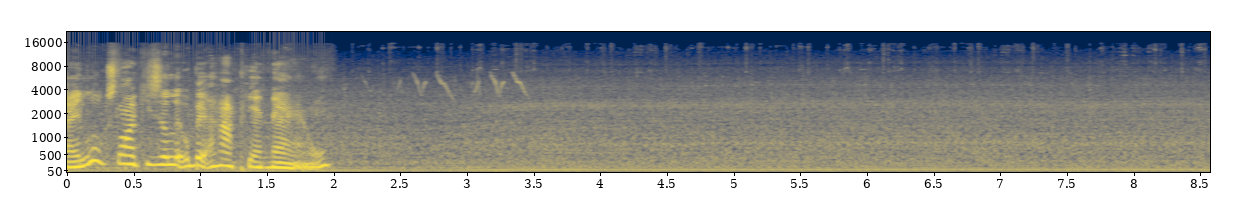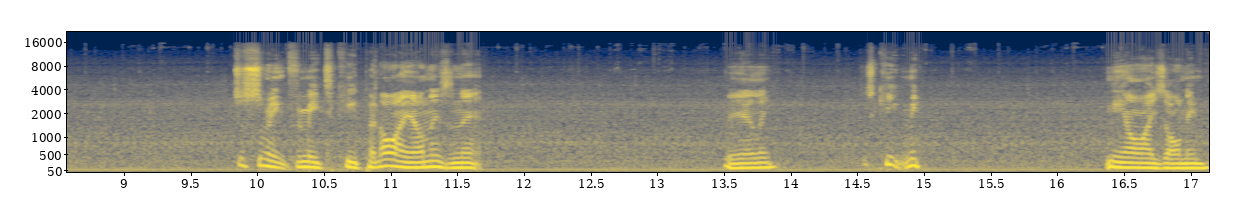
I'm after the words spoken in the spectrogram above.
Okay, looks like he's a little bit happier now. Just something for me to keep an eye on, isn't it? Really? Just keep me me eyes on him.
